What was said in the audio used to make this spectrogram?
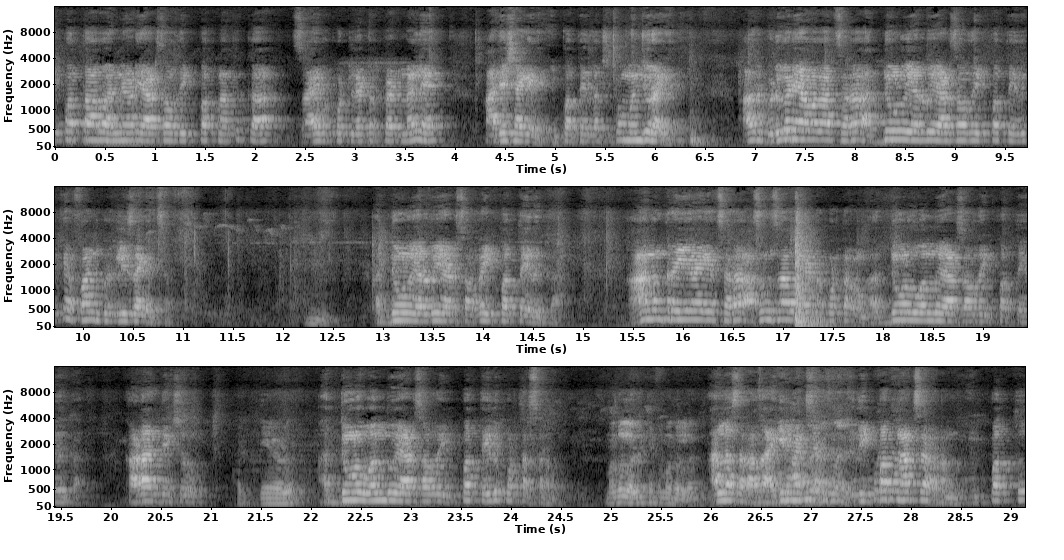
ಇಪ್ಪತ್ತಾರು, ಹನ್ನೆರಡು, ಎರಡು ಸಾವಿರದ ಇಪ್ಪತ್ನಾಲ್ಕಕ್ಕೆ ಸಾಹೇಬ್ರು ಕೊಟ್ಟು ಲೆಟರ್ ಪ್ಯಾಡ್ ಮೇಲೆ ಆದೇಶ ಆಗಿದೆ. ಇಪ್ಪತ್ತೈದು ಲಕ್ಷ ರೂಪಾಯಿ ಮಂಜೂರಾಗಿದೆ ಆದ್ರೆ ಬಿಡುಗಡೆ ಯಾವಾಗ ಆಯ್ತು ಸರ್? ಹದಿನೇಳು, ಎರಡು ಎರಡು ಸಾವಿರದ ಇಪ್ಪತ್ತೈದಕ್ಕೆ ಫಂಡ್ ರಿಲೀಸ್ ಆಗೈತೆ ಸರ್. ಹದಿನೇಳು, ಎರಡು ಎರಡು ಸಾವಿರದ ಇಪ್ಪತ್ತೈದಕ್ಕೆ. ಆ ನಂತರ ಏನಾಗೈತೆ ಸರ್? ಅಸಂಸಾರ ಸಾಹೇಬ್ ಲೆಟರ್ ಕೊಡ್ತಾರೆ ಒಂದು ಹದಿನೇಳು ಒಂದು ಎರಡು ಸಾವಿರದ ಇಪ್ಪತ್ತೈದಕ್ಕೆ. ಕಾಡಾಧ್ಯಕ್ಷರು. ಹದಿನೇಳು. ಹದಿನೇಳು ಒಂದು ಎರಡು ಸಾವಿರದ ಇಪ್ಪತ್ತೈದು ಕೊಡ್ತಾರೆ ಸರ್. ಮೊದಲು ಅದಕ್ಕಿಂತ ಮೊದಲು. ಅಲ್ಲ ಸರ್ ಅದು ಆಗಿನ ಸರ್. ಇದು ಇಪ್ಪತ್ನಾಲ್ಕು ಸರ್ ನಮ್ದು. ಇಪ್ಪತ್ತು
